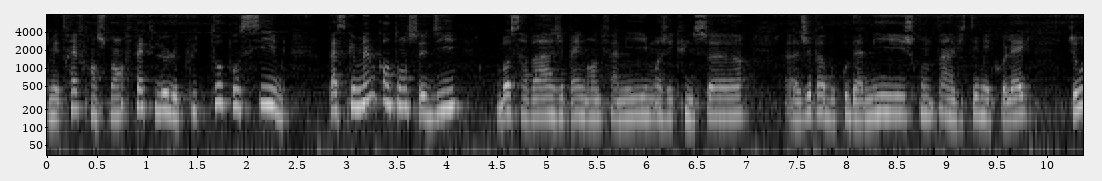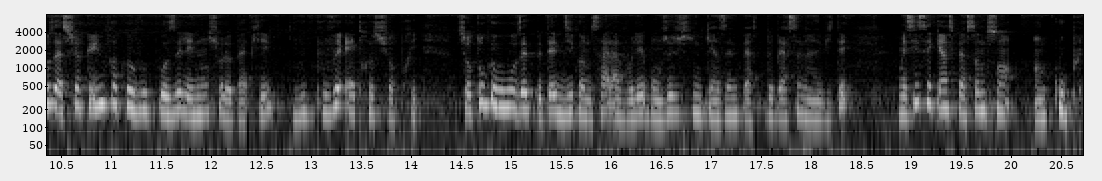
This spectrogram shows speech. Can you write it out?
mais très franchement, faites-le le plus tôt possible. Parce que même quand on se dit, bon, ça va, j'ai pas une grande famille, moi j'ai qu'une sœur, euh, j'ai pas beaucoup d'amis, je compte pas inviter mes collègues, je vous assure qu'une fois que vous posez les noms sur le papier, vous pouvez être surpris. Surtout que vous vous êtes peut-être dit comme ça à la volée, bon, j'ai juste une quinzaine de personnes à inviter. Mais si ces 15 personnes sont en couple,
